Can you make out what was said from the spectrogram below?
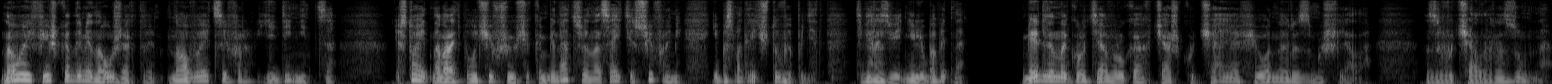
Новая фишка домино у жертвы. Новая цифра — единица. Стоит набрать получившуюся комбинацию на сайте с шифрами и посмотреть, что выпадет. Тебе разве не любопытно? Медленно крутя в руках чашку чая, Фиона размышляла. Звучало разумно.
